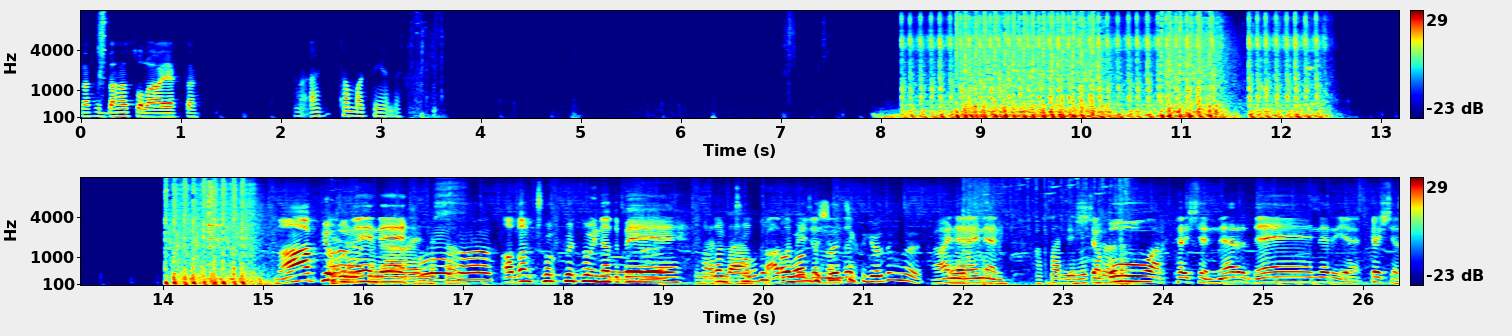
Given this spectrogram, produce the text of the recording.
Nasıl daha sola ayakta. Aa, Tam baktığın yerde. Ne yapıyor bu ne ne? Oha. Adam çok kötü oynadı be. Adam çok adam alan dışına heyecanlandı. çıktı gördün mü? Aynen aynen. Hasar yemiş İşte bu arkadaşlar nerede nereye? Arkadaşlar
